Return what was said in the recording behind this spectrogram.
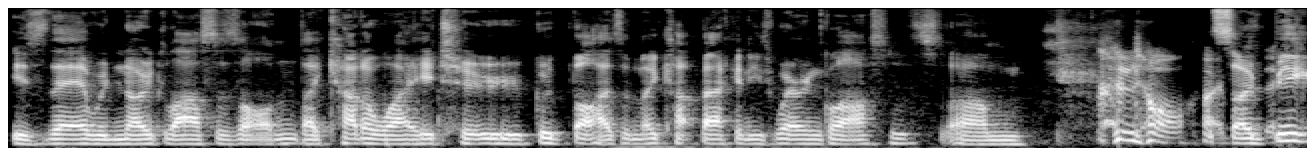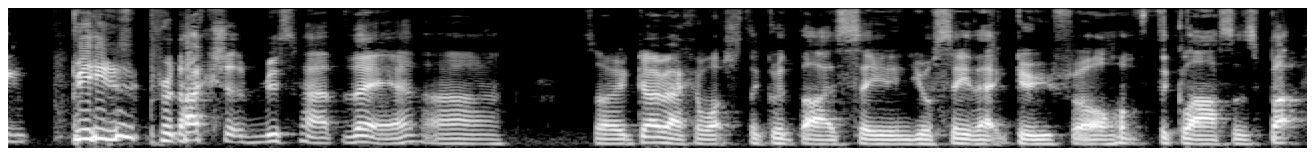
is there with no glasses on? They cut away to good thighs and they cut back and he's wearing glasses. Um, no, I'd so big, big production mishap there. Uh, so go back and watch the Good Thighs scene, and you'll see that goof of the glasses. But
